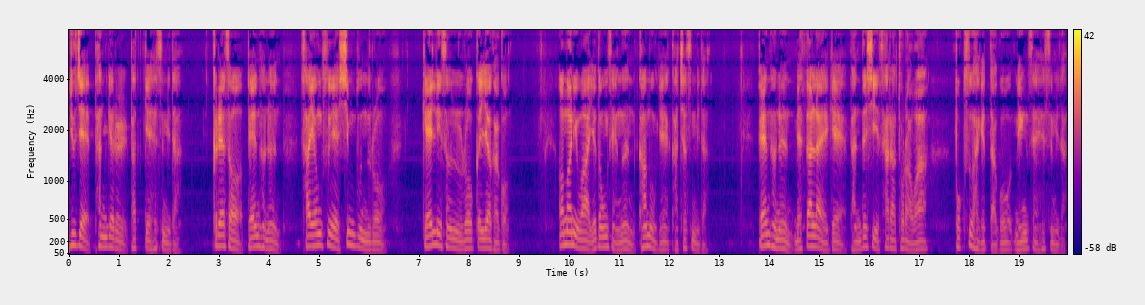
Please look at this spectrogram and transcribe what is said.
유죄 판결을 받게 했습니다. 그래서 벤허는 사형수의 신분으로 갤리선으로 끌려가고 어머니와 여동생은 감옥에 갇혔습니다. 벤허는 메살라에게 반드시 살아 돌아와 복수하겠다고 맹세했습니다.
